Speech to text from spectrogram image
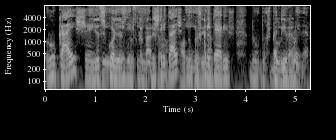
locais e, e as escolhas e, e distritais e os critérios do, do respectivo do líder. líder.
